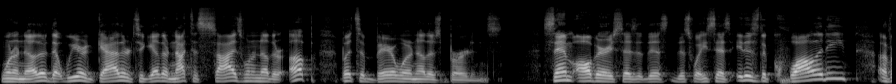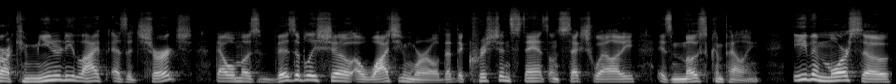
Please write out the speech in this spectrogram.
one another, that we are gathered together not to size one another up, but to bear one another's burdens. Sam Allberry says it this, this way. He says, It is the quality of our community life as a church that will most visibly show a watching world that the Christian stance on sexuality is most compelling, even more so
